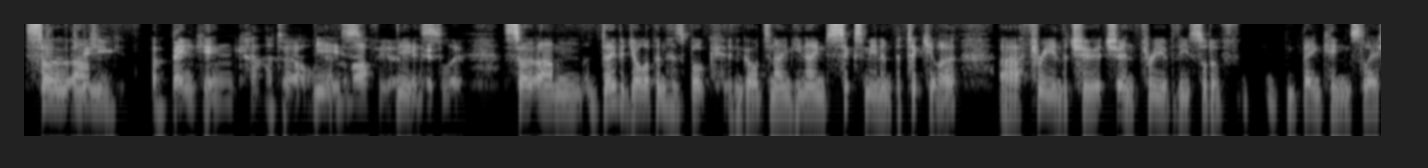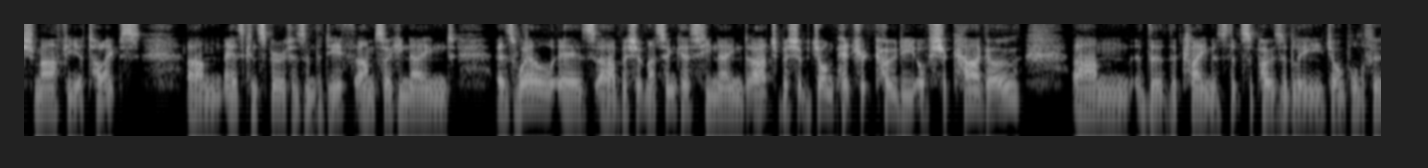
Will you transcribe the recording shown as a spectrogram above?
So, um, Especially a banking cartel and the Yes, mafia in. Italy. So, um, David Yallop, in his book In God's Name, he named six men in particular, uh, three in the church and three of these sort of banking slash mafia types, um, as conspirators in the death. Um, so he named, as well as uh, Bishop Marcinkus, he named Archbishop John Patrick Cody of Chicago. Um, the the claim is that supposedly John Paul I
